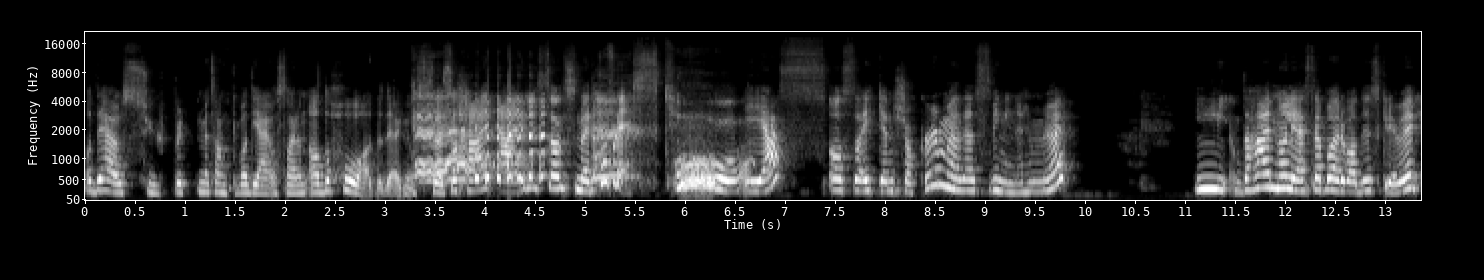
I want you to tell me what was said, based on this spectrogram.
Og det er jo supert med tanke på at jeg også har en ADHD-diagnose, så her er det litt sånn smør på flesk. Oh. Yes, også ikke en shocker, men det er svingende humør. Det her, Nå leser jeg bare hva de skriver.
